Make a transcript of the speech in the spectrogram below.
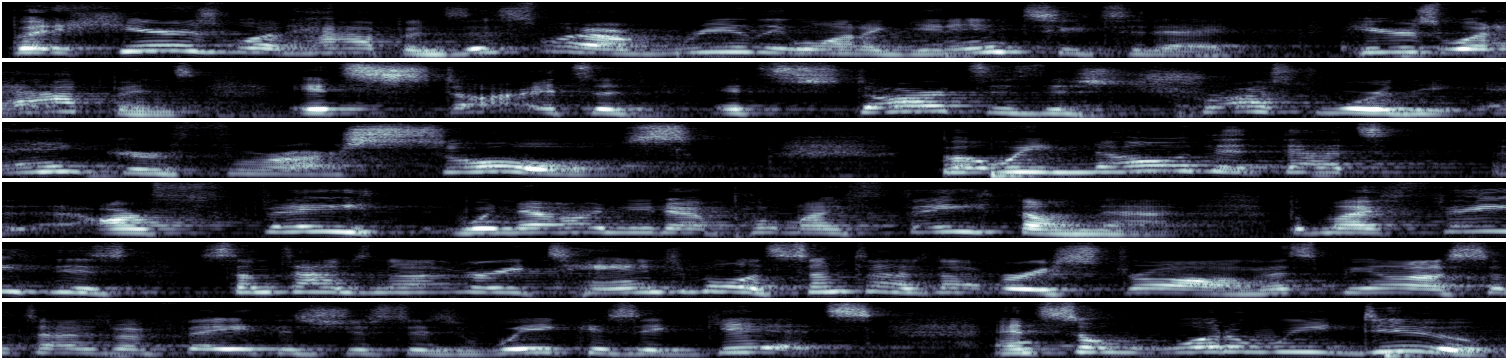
But here's what happens. This is what I really want to get into today. Here's what happens. It, start, a, it starts as this trustworthy anchor for our souls. But we know that that's our faith. Well, now I need to put my faith on that. But my faith is sometimes not very tangible and sometimes not very strong. Let's be honest, sometimes my faith is just as weak as it gets. And so what do we do?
